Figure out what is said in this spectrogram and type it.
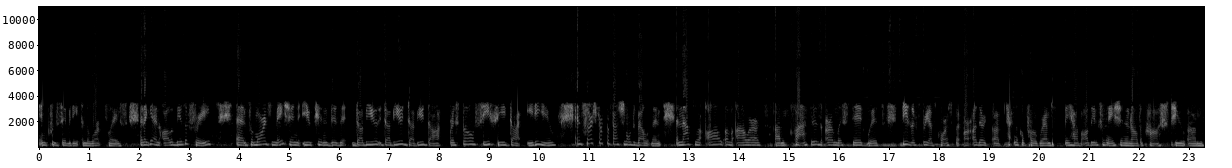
inclusivity in the workplace. And again, all of these are free. And for more information, you can visit www.bristolcc.edu and search for professional development. And that's where all of our um, classes are listed with, these are free, of course, but our other uh, technical programs, they have all the information and all the costs to um,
